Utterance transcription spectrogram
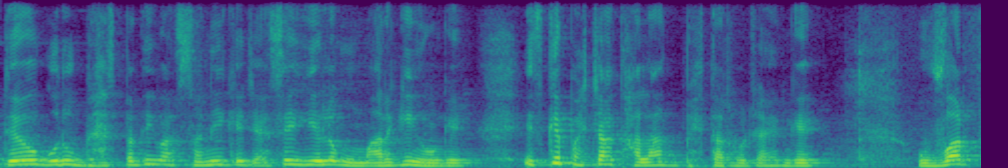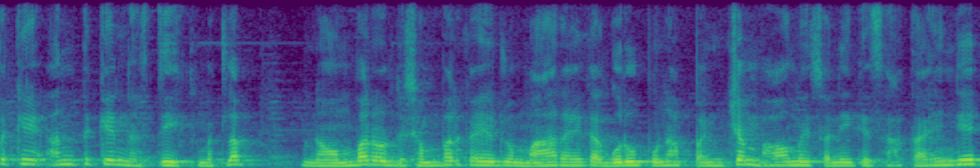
देव गुरु बृहस्पति व शनि के जैसे ये लोग मार्गी होंगे, इसके पश्चात हालात बेहतर हो जाएँगे। वर्ष के अंत के नज़दीक मतलब नवंबर और दिसंबर का ये जो माह रहेगा, गुरु पुनः पंचम भाव में शनि के साथ आएँगे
